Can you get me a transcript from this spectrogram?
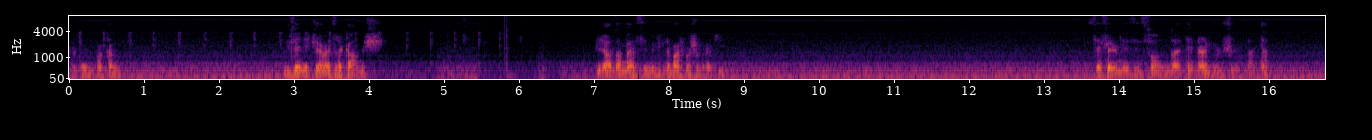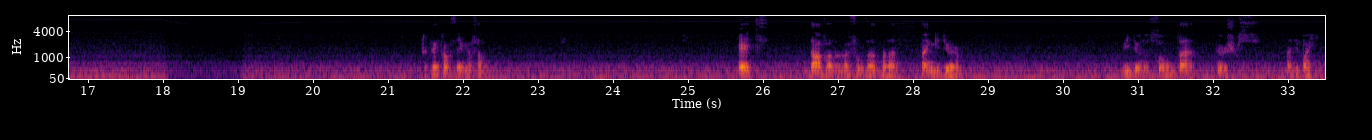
Şurada bir bakalım. 150 kilometre kalmış. Birazdan ben sizi müzikle baş başa bırakayım. Seferimizin sonunda tekrar görüşürüz zaten. Köpeğin kafasına gidiyor. Evet. Daha fazla lafı uzatmadan ben gidiyorum. Videonun sonunda görüşürüz. Hadi bay.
